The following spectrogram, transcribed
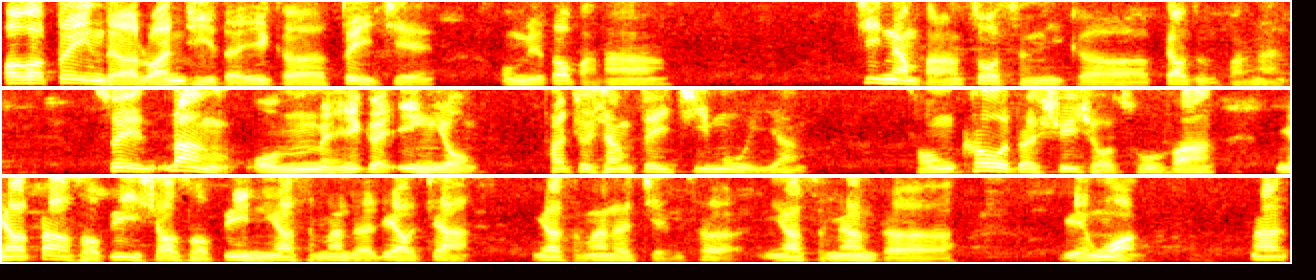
包括对应的软体的一个对接，我们也都把它尽量把它做成一个标准方案。所以让我们每一个应用，它就像堆积木一样，从客户的需求出发，你要大手臂、小手臂，你要什么样的料架，你要什么样的检测，你要什么样的联网，那。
